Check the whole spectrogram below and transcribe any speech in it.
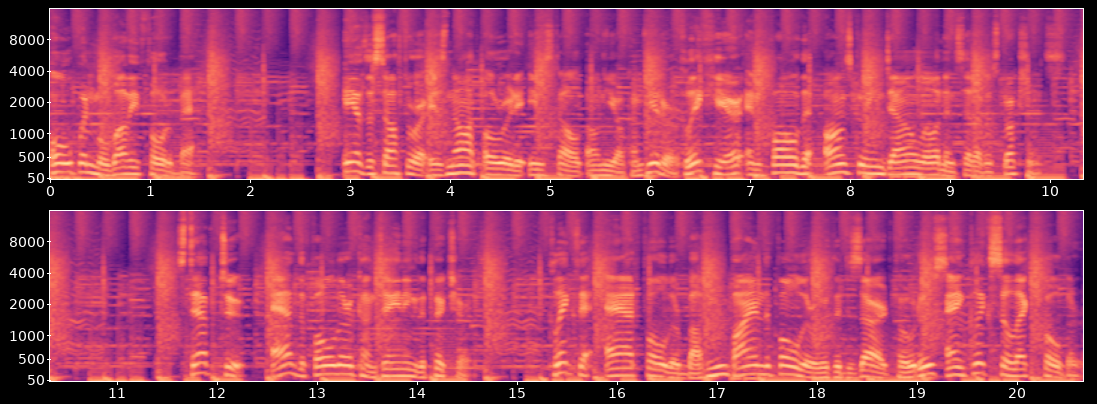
Open Movavi Photo Batch. If the software is not already installed on your computer, click here and follow the on-screen download and setup instructions. Step 2. Add the folder containing the pictures. Click the Add Folder button, find the folder with the desired photos, and click Select Folder.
